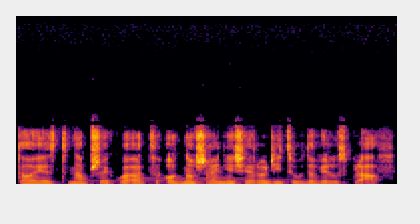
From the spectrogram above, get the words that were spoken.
To jest na przykład odnoszenie się rodziców do wielu spraw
